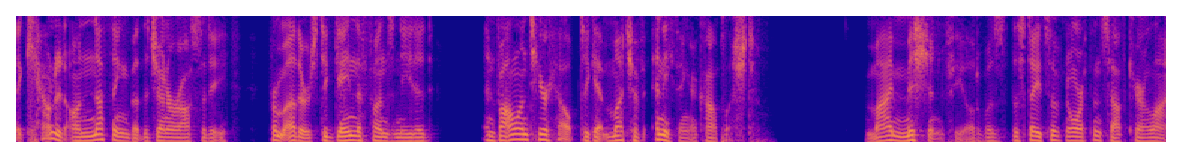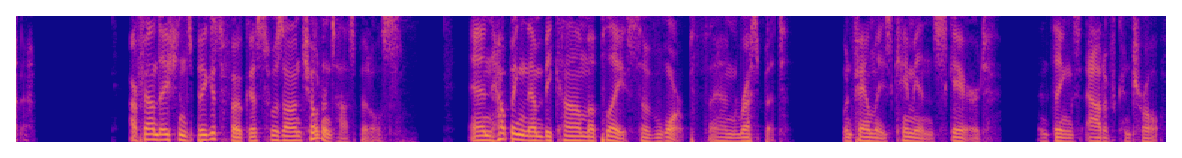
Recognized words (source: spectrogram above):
that counted on nothing but the generosity from others to gain the funds needed and volunteer help to get much of anything accomplished. My mission field was the states of North and South Carolina. Our foundation's biggest focus was on children's hospitals and helping them become a place of warmth and respite when families came in scared and things out of control.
